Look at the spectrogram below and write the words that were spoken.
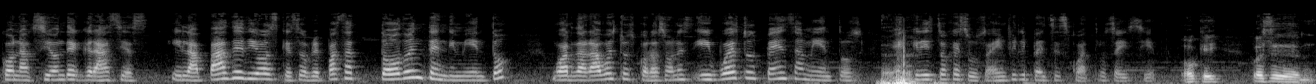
con acción de gracias. Y la paz de Dios que sobrepasa todo entendimiento, guardará vuestros corazones y vuestros pensamientos en Cristo Jesús. Ahí en Filipenses 4, 6, 7. Ok, pues eh,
